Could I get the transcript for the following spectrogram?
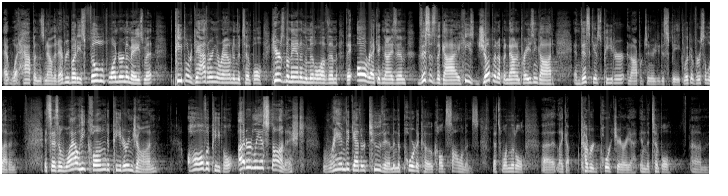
at what happens now that everybody's filled with wonder and amazement. People are gathering around in the temple. Here's the man in the middle of them. They all recognize him. This is the guy. He's jumping up and down and praising God. And this gives Peter an opportunity to speak. Look at verse 11. It says, And while he clung to Peter and John, all the people, utterly astonished, ran together to them in the portico called Solomon's. That's one little, uh, like a covered porch area in the temple, um,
